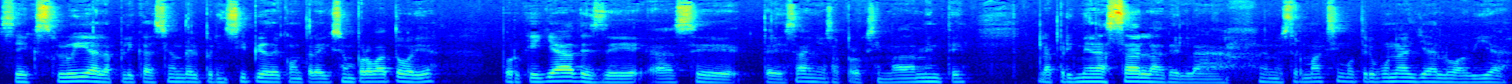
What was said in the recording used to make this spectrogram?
se excluía la aplicación del principio de contradicción probatoria porque ya desde hace tres años aproximadamente la primera sala de, la, de nuestro máximo tribunal ya lo había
